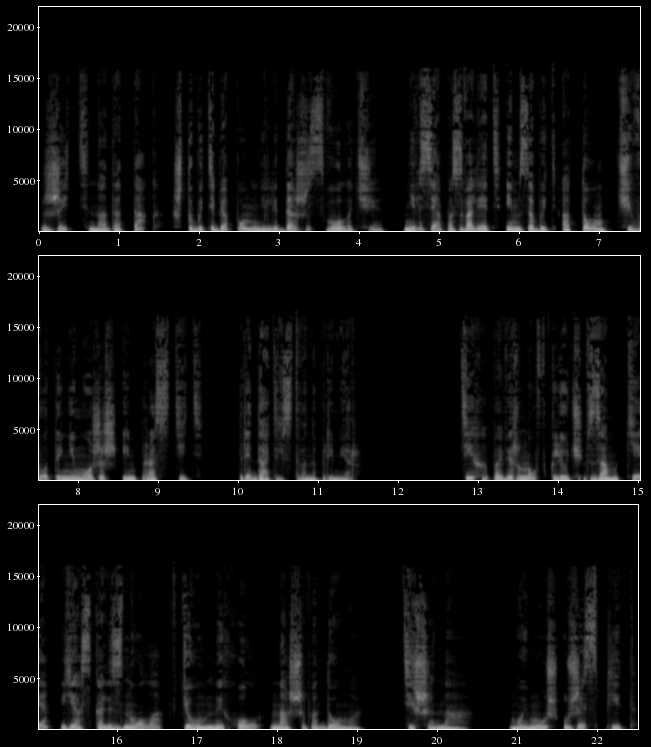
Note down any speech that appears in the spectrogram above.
Жить надо так, чтобы тебя помнили даже сволочи. Нельзя позволять им забыть о том, чего ты не можешь им простить. Предательство, например. Тихо повернув ключ в замке, я скользнула в темный холл нашего дома. Тишина. Мой муж уже спит,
